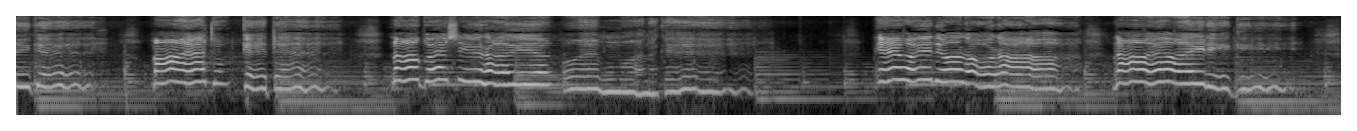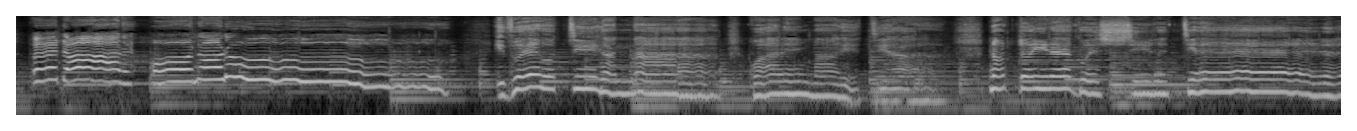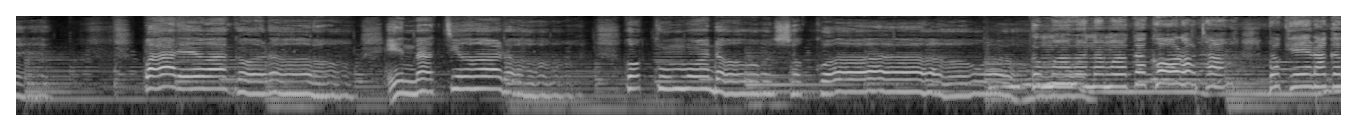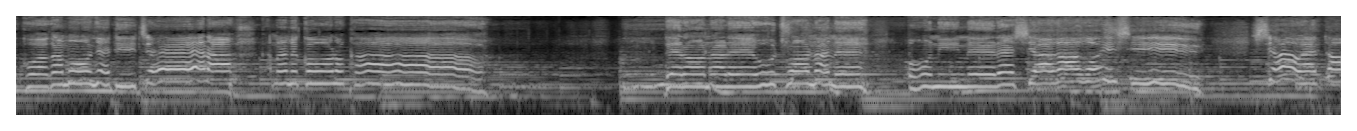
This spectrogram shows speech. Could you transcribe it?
maige maeto kete nakweshiragie oe mwanake niwaithiorora nawe wairigi wedare onoru ithuĩ gũtigana kwarĩ mahĩtia no ndũire ngwĩcirĩtie warĩ wa ngoro ĩna tioro gũkumwo no gũcokwo Rumagana makakorota ndokeraga kwaga monye dijera kana nikoroka ndĩrona rĩu tuonane ũninĩre ciagago ici cia wendo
